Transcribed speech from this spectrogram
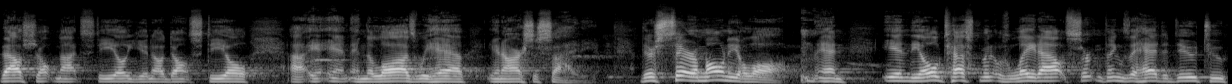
thou shalt not steal, you know, don't steal, uh, and, and the laws we have in our society. There's ceremonial law, and in the Old Testament, it was laid out certain things they had to do to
